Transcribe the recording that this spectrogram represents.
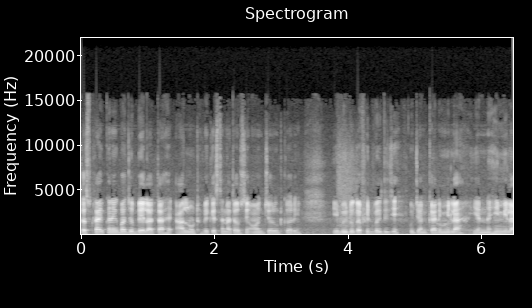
सब्सक्राइब करने के बाद जो बेल आता है आल नोटिफिकेशन आता है, उसे ऑन ज़रूर करें। ये वीडियो का फीडबैक दीजिए, कुछ जानकारी मिला या नहीं मिला,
